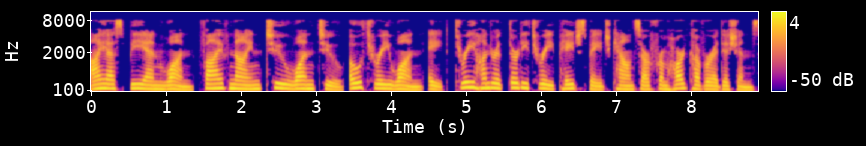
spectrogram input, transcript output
ISBN 1-59212-031-8, 333 page page counts are from hardcover editions,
